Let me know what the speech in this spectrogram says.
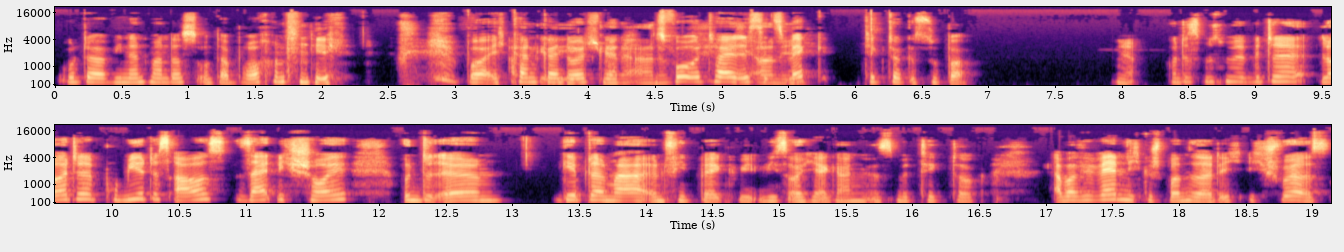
unter, wie nennt man das, unterbrochen? nee. Boah, ich kann kein Abgelegt, Deutsch mehr. Das Vorurteil Ich ist jetzt nicht. weg. TikTok ist super. Ja. Und das müssen wir bitte, Leute, probiert es aus, seid nicht scheu und ähm, gebt dann mal ein Feedback, wie es euch ergangen ist mit TikTok. Aber wir werden nicht gesponsert, ich, ich schwör's.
